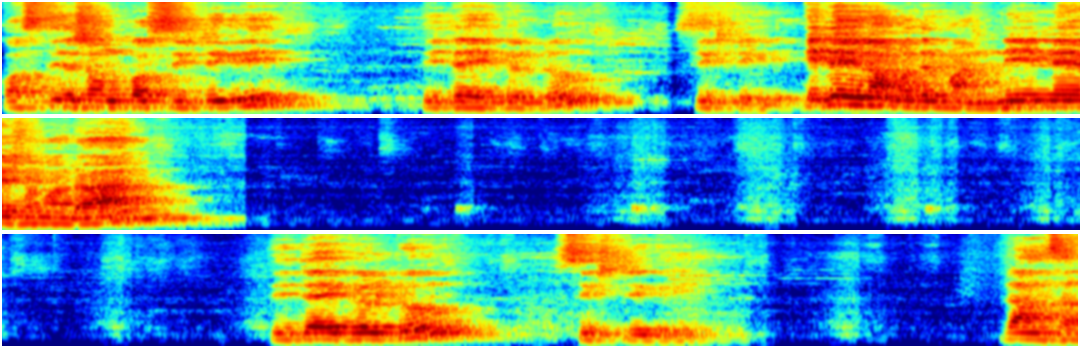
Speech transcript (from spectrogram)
কস থিটা সমান cos six degree theta equal to six degree. এটাই হলো আমাদের মান, নির্ণয় সমাধান। Theta equal to six degree. Answer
